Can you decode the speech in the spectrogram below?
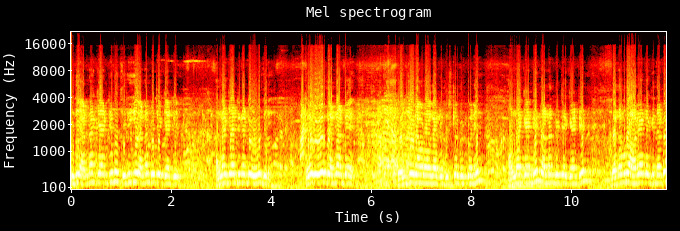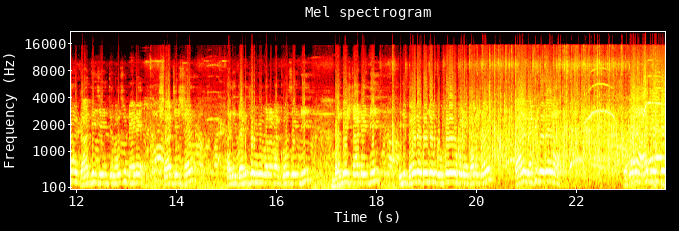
ఇది అన్న క్యాంటీన్ తిరిగి అన్నం పెట్టే క్యాంటీన్. అన్న క్యాంటీన్ అంటే ఎవరిది? పేరు ఎవరిది? అన్న అంటే ఎన్టీ రామారావు గారిని దృష్టిలో పెట్టుకొని అన్న క్యాంటీన్ అన్నం పెట్టే క్యాంటీన్. గతంలో ఆరేళ్ళ కిందట గాంధీ జయంతి రోజు నేనే స్టార్ట్ చేసిన. అది దళితుల వలన క్లోజ్ అయింది. మళ్ళీ స్టార్ట్ అయింది. ఇది పేద ప్రజలకు ఉపయోగపడే కార్యక్రమం. చాలా గట్టి పెట్టారా ఒకవేళ ఆకలి అయితే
